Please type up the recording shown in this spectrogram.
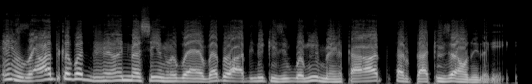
है इस रात का बस ध्यान नसीब हो जाएगा तो आदमी की ज़िंदगी मेहतात और पाकिजा होने लगेगी।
